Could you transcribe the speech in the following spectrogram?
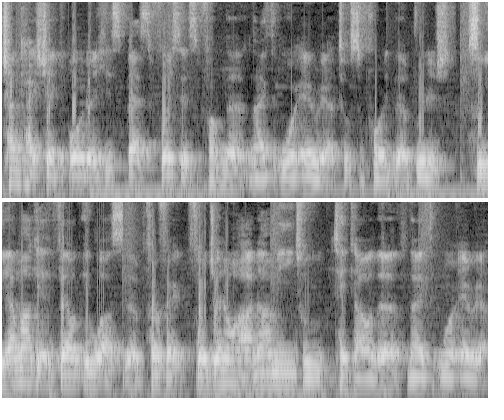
Chiang Kai-shek ordered his best forces from the Ninth War area to support the British. Suyamake felt it was perfect for General Anami to take out the Ninth War area.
